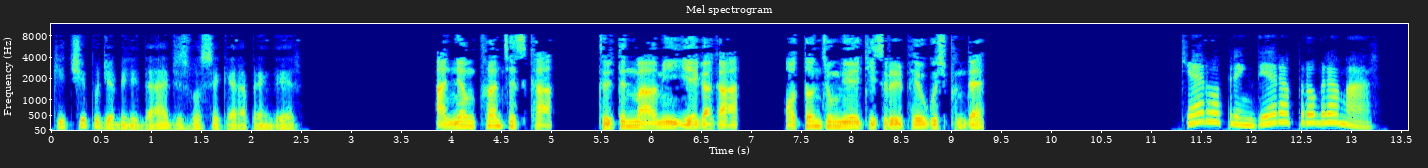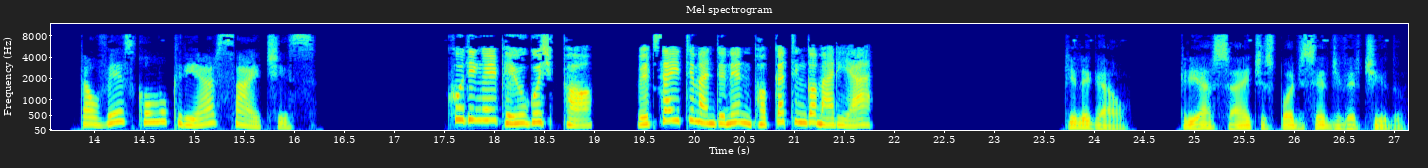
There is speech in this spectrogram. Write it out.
Que tipo de habilidades você quer aprender? 안녕 프란체스카. 들뜬 마음이 이해가 가. 어떤 종류의 기술을 배우고 싶은데? Quero aprender a programar. Talvez como criar sites. 코딩을 배우고 싶어. 웹사이트 만드는 법 같은 거 말이야. Que legal. Criar sites pode ser divertido.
